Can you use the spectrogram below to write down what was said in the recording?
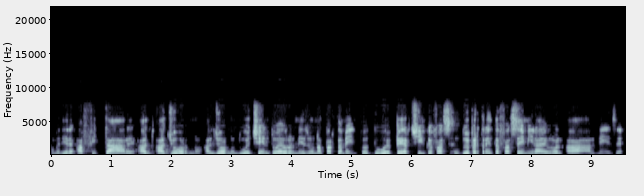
come dire, affittare a, a giorno, al giorno 200 euro al mese un appartamento, 2 per, 5 fa, 2 per 30 fa 6.000 euro al, al mese.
